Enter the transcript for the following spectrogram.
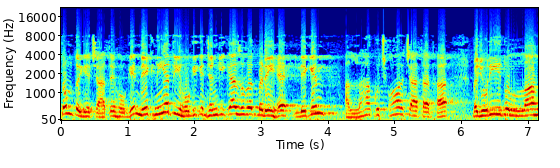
تم تو یہ چاہتے ہوگے، نیک نیت ہی ہوگی کہ جنگ کی کیا ضرورت پڑی ہے۔ لیکن اللہ کچھ اور چاہتا تھا۔ بجورید اللہ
